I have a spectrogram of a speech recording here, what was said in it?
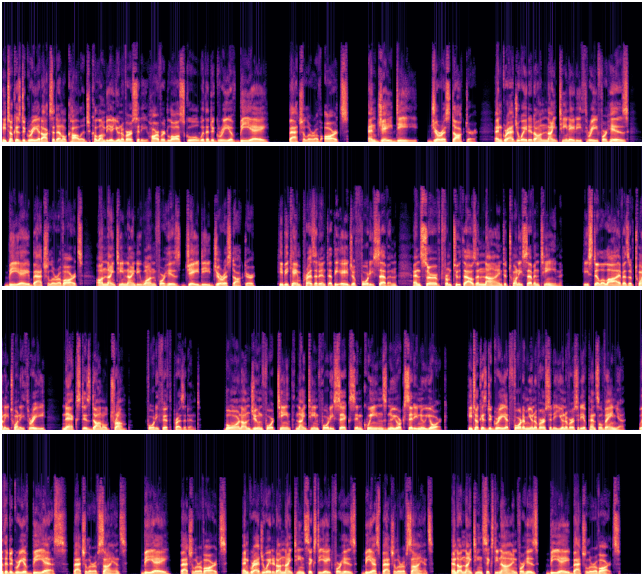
He took his degree at Occidental College, Columbia University, Harvard Law School with a degree of B.A., Bachelor of Arts, and J.D., Juris Doctor, and graduated on 1983 for his B.A. Bachelor of Arts, on 1991 for his J.D. Juris Doctor, he became president at the age of 47 and served from 2009 to 2017. He's still alive as of 2023. Next is Donald Trump, 45th president. Born on June 14, 1946 in Queens, New York City, New York. He took his degree at Fordham University, University of Pennsylvania, with a degree of B.S., Bachelor of Science, B.A., Bachelor of Arts, and graduated on 1968 for his B.S. Bachelor of Science, and on 1969 for his B.A. Bachelor of Arts.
